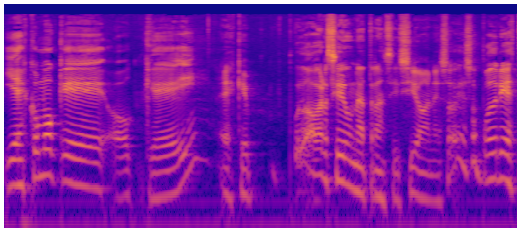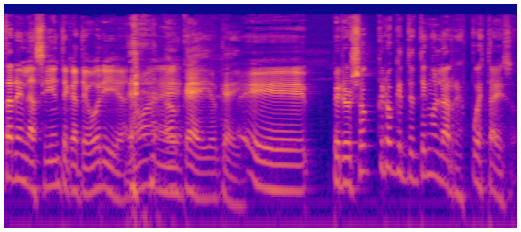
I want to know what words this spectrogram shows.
y es como que, ok, Es que pudo haber sido una transición. Eso, eso podría estar en la siguiente categoría, ¿no? Eh, ok, ok. eh, pero yo creo que te tengo la respuesta a eso.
